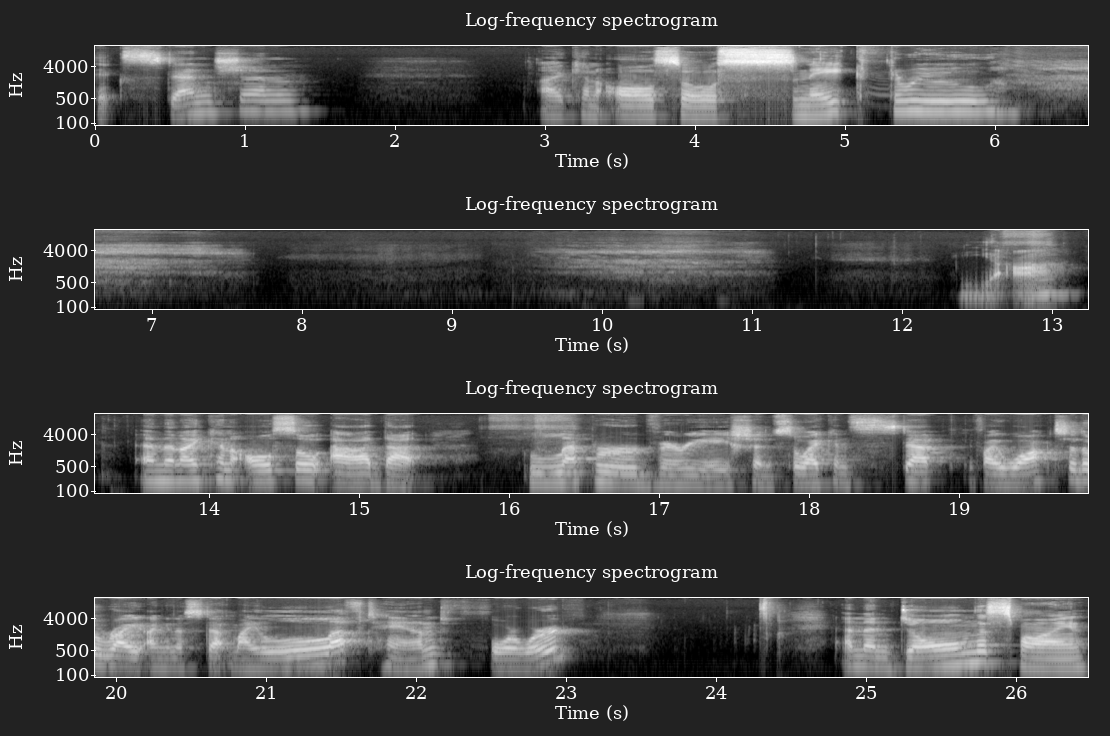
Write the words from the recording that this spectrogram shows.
extension. I can also snake through. Yeah. And then I can also add that leopard variation. So I can step, if I walk to the right, I'm going to step my left hand forward and then dome the spine.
